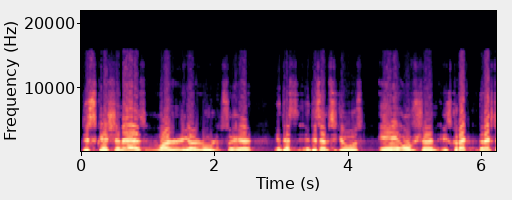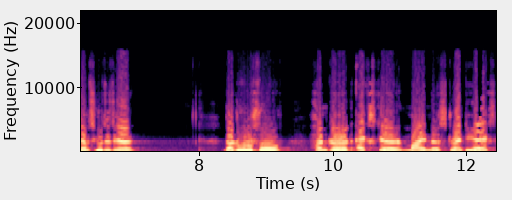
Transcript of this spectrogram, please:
this question has one real rule. So here in this in this mcqs a option is correct. The next mcqs is here. The roots of 100 x square minus 20x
